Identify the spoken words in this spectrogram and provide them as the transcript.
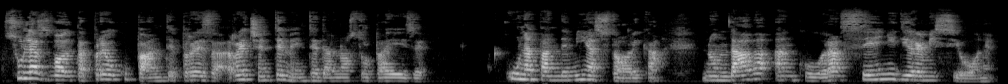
sulla svolta preoccupante presa recentemente dal nostro paese. Una pandemia storica non dava ancora segni di remissione.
